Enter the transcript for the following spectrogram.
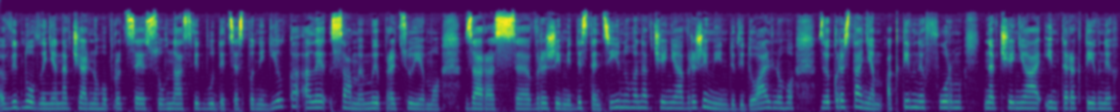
Відновлення навчального процесу в нас відбудеться з понеділка, але саме ми працюємо зараз е, в режимі дистанційного навчання, в режимі індивідуального, з використанням активних форм навчання інтерактивних.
